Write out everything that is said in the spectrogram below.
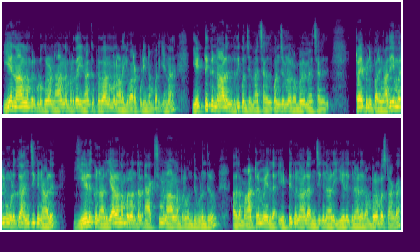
ஏன் நாலு நம்பர் கொடுக்குறோம்? நாலு நம்பர் தான் எனக்கு பிரதானமாக நாளைக்கு வரக்கூடிய நம்பர் ஏன்னா எட்டுக்கு நாலுங்கிறது கொஞ்சம் மேட்ச் ஆகுது. கொஞ்சம் ரொம்பவே மேட்ச் ஆகுது. ட்ரை பண்ணி பாருங்கள் அதே மாதிரி உங்களுக்கு அஞ்சுக்கு நாலு ஏழுக்கு நாலு ஏழாம் நம்பர் வந்தாலும் மேக்ஸிமம் நாலு நம்பர் வந்து விழுந்துடும் அதில் மாற்றமே இல்லை. எட்டுக்கு நாலு அஞ்சுக்கு நாலு ஏழுக்கு நாலு ரொம்ப ரொம்ப ஸ்ட்ராங்காக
